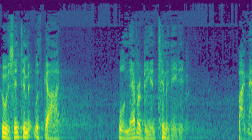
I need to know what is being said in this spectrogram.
who is intimate with God, will never be intimidated by men.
